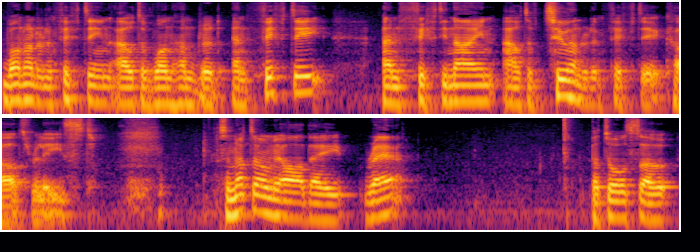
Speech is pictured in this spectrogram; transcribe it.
115 out of 150 and 59 out of 250 cards released. So not only are they rare, but also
